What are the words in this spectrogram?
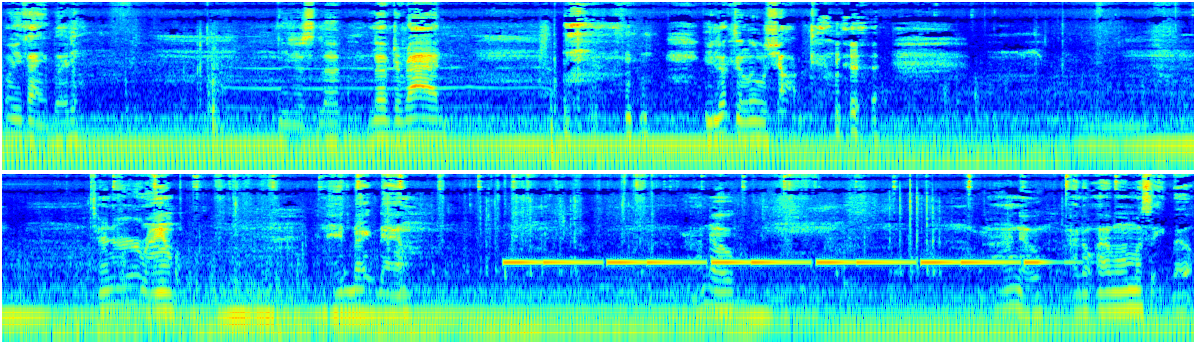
What do you think, buddy? You just love, love to ride? you looked a little shocked. Turn her around and head back down. I know. I know. I don't have on my seatbelt.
